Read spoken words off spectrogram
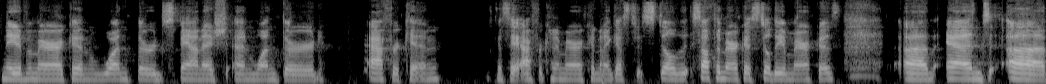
native american one third spanish and one third african. I to say african american i guess it's still south america is still the americas. Um, and uh,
